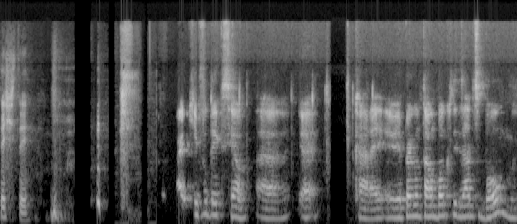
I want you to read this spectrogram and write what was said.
TXT. Arquivo do Excel. Ah, é, cara, eu ia perguntar um banco de dados bom,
